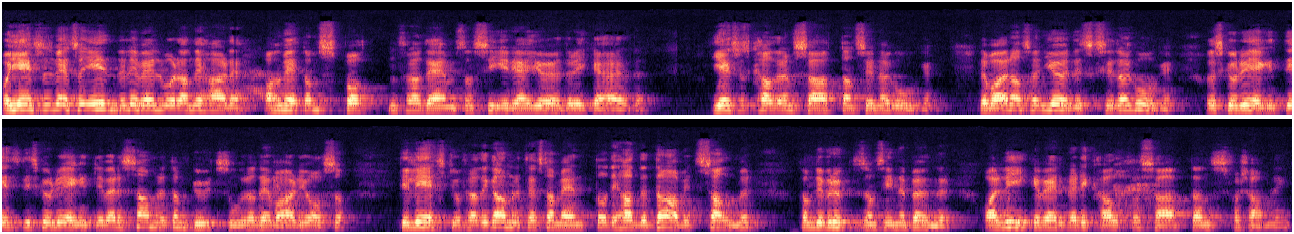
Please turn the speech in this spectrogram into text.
Og Jesus vet så inderlig vel hvordan de har det, og han vet om spotten fra dem som sier de er jøder og ikke herde. Jesus kaller dem Satans synagoge. Det var altså en jødisk synagoge. og skulle egentlig, De skulle jo egentlig være samlet om Guds ord, og det var de jo også. De leste jo fra Det gamle testamentet, og de hadde Davids salmer som de brukte som sine bønner. Og allikevel ble de kalt for Satans forsamling.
